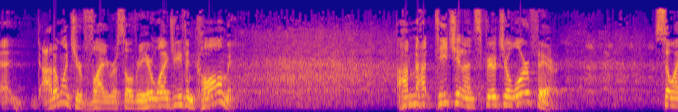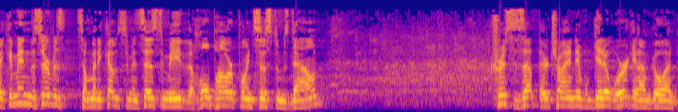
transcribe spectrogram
I, I don't want your virus over here. Why'd you even call me? I'm not teaching on spiritual warfare. So I come in the service, somebody comes to me and says to me, the whole PowerPoint system's down. Chris is up there trying to get it working. I'm going,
